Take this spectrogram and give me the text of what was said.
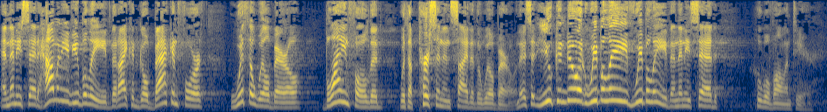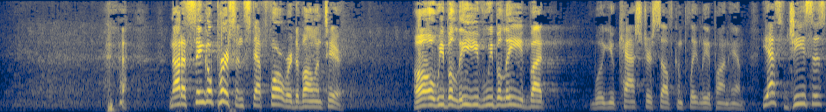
And then he said, How many of you believe that I could go back and forth with a wheelbarrow, blindfolded, with a person inside of the wheelbarrow? And they said, You can do it. We believe. We believe. And then he said, Who will volunteer? Not a single person stepped forward to volunteer. Oh, we believe, we believe, but will you cast yourself completely upon Him? Yes, Jesus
